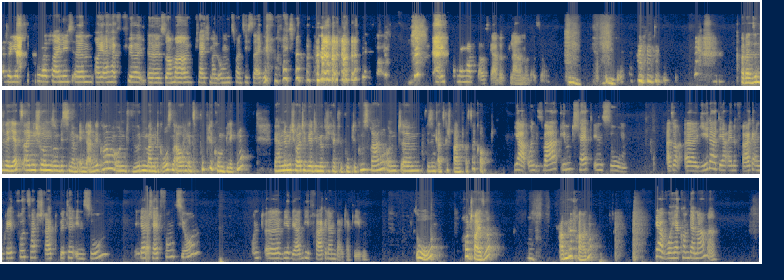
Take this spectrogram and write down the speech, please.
also jetzt kriegt ihr wahrscheinlich ähm, euer Heft für äh, Sommer gleich mal um 20 Seiten weiter. eine Heftausgabe planen oder so. Aber dann sind wir jetzt eigentlich schon so ein bisschen am Ende angekommen und würden mal mit großen Augen ins Publikum blicken. Wir haben nämlich heute wieder die Möglichkeit für Publikumsfragen und ähm, wir sind ganz gespannt, was da kommt. Ja, und zwar im Chat in Zoom. Also äh, jeder, der eine Frage an Grapefruits hat, schreibt bitte in Zoom in der Chat-Funktion und äh, wir werden die Frage dann weitergeben. So, Frau Theise, haben wir Fragen? Ja, woher kommt der Name?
